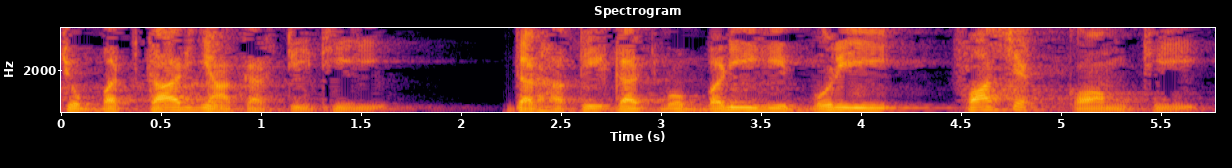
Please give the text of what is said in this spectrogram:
جو بدکاریاں کرتی تھی۔ در حقیقت وہ بڑی ہی بری فاسق قوم تھی۔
